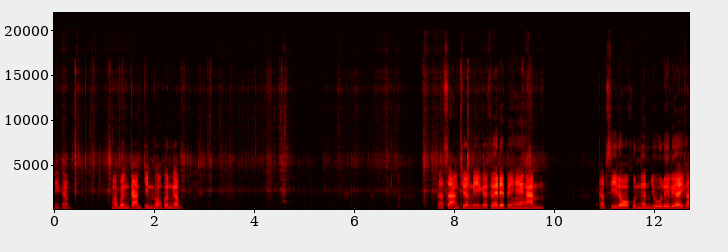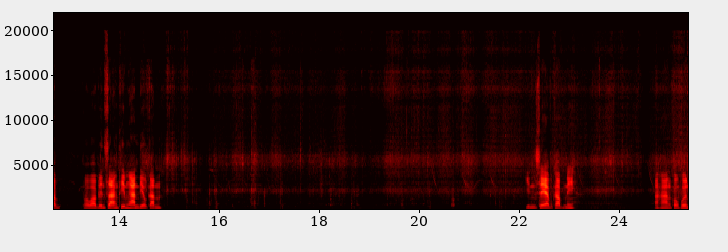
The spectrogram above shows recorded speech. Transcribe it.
นี่ครับ มาเบิ่งการกินของเพิ่นครับก็สร้างเชือกนี่ก็เคยได้ไปแฮงานกับสีดอขุนเงินอยู่เรื่อย ๆ ครับ เพราะว่าเป็นสร้างทีมงานเดียวกัน กินแซ่บครับนี่ อาหารของเพิ่น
